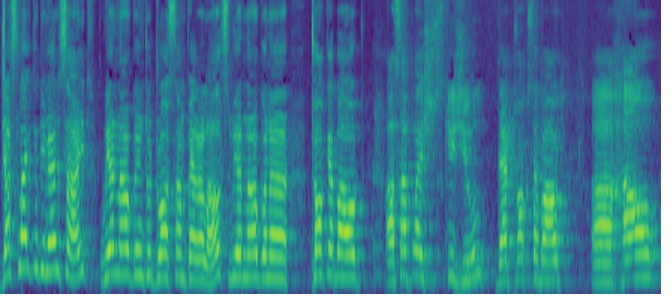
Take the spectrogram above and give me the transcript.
Just like the demand side, we are now going to draw some parallels. We are now going to talk about a supply schedule that talks about uh, how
